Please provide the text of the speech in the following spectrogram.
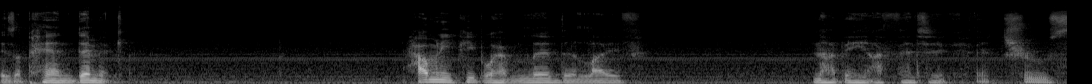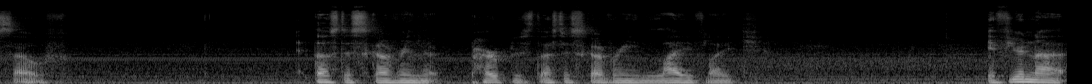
is a pandemic. How many people have lived their life not being authentic, their true self, thus discovering their purpose, thus discovering life? Like, if you're not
